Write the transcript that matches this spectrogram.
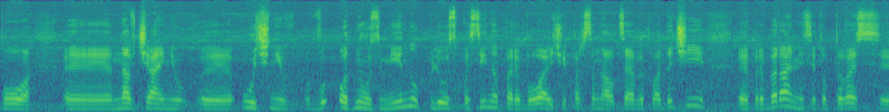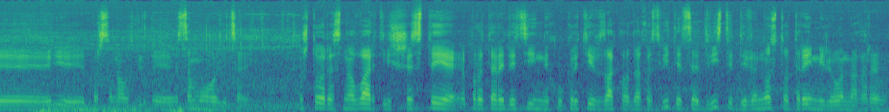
по е, навчанню е, учнів в одну зміну, плюс постійно перебуваючий персонал це викладачі, е, прибиральниці, тобто весь персонал самого ліцею. Кошторисна вартість шести протирадіаційних укриттів в закладах освіти це 293 мільйона гривень.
